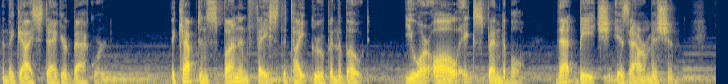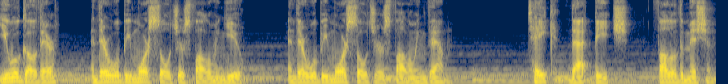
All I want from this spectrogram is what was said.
and the guy staggered backward. The captain spun and faced the tight group in the boat. You are all expendable. That beach is our mission. You will go there, and there will be more soldiers following you, and there will be more soldiers following them. Take that beach. Follow the mission.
